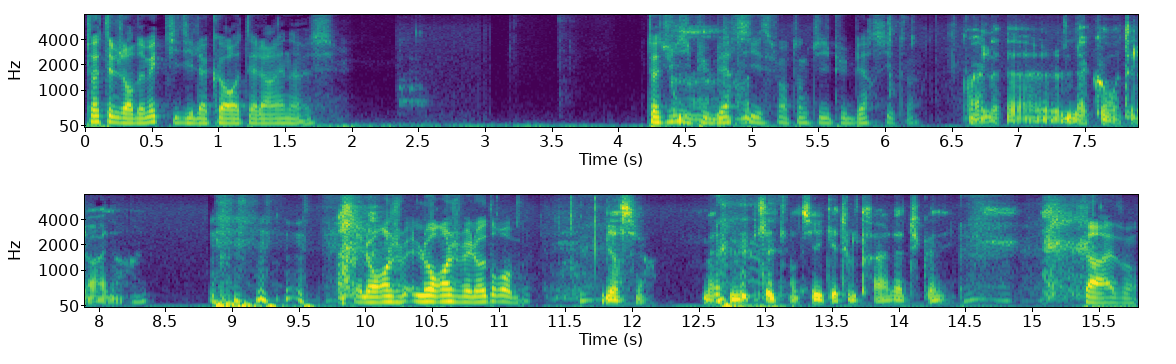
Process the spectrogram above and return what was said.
Toi, t'es le genre de mec qui dit l'accord Hotel Arena aussi. Toi, tu dis plus Euh, Bercy, ça fait longtemps que tu dis plus Bercy, toi. Ouais, la- l'accord Hotel Arena, Et l'Orange l'Orange Vélodrome. bien sûr. Maintenant, l'Atlantique et tout le tralala, tu connais. T'as raison.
